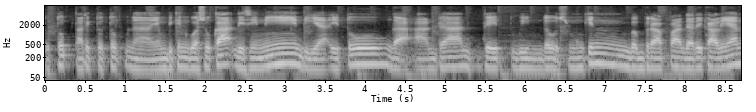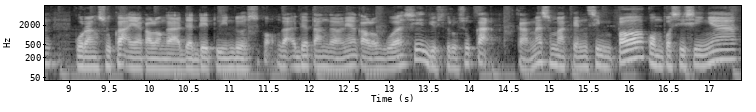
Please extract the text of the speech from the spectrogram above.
tutup, tarik, tutup. Nah, yang bikin gua suka di sini dia itu nggak ada date windows. Mungkin beberapa dari kalian kurang suka ya kalau nggak ada date windows. Kok nggak ada tanggalnya? Kalau gua sih justru suka karena semakin simple komposisinya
